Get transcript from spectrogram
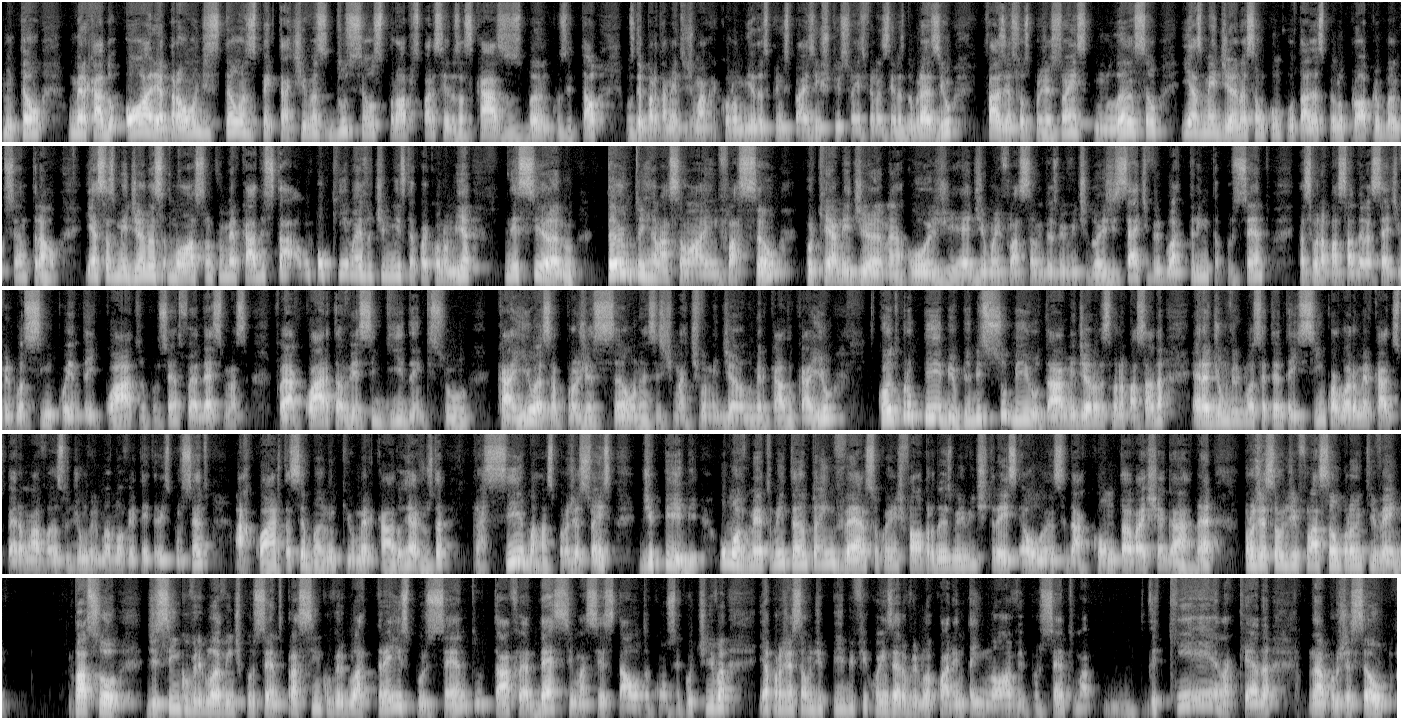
Então, o mercado olha para onde estão as expectativas dos seus próprios parceiros, as casas, os bancos e tal, os departamentos de macroeconomia das principais instituições financeiras do Brasil fazem as suas projeções, lançam e as medianas são computadas pelo próprio Banco Central. E essas medianas mostram que o mercado está um pouquinho mais otimista com a economia nesse ano tanto em relação à inflação, porque a mediana hoje é de uma inflação em 2022 de 7,30%, na semana passada era 7,54%, foi a décima, foi a quarta vez seguida em que isso caiu, essa projeção, né, essa estimativa mediana do mercado caiu. Quanto para o PIB, o PIB subiu, tá? A mediana da semana passada era de 1,75, agora o mercado espera um avanço de 1,93%, a quarta semana em que o mercado reajusta para cima as projeções de PIB. O movimento, no entanto, é inverso quando a gente fala para 2023, é o lance da conta vai chegar, né? Projeção de inflação para o ano que vem, passou de 5,20% para 5,3%, tá? Foi a 16 alta consecutiva, e a projeção de PIB ficou em 0,49%, uma pequena queda na projeção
